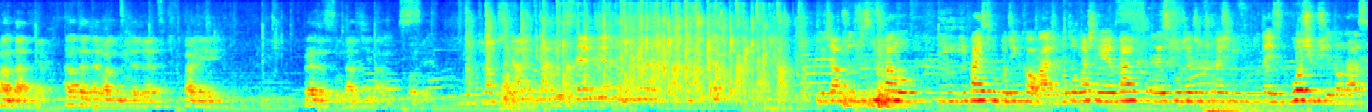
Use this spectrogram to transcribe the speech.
Fantazja. A na ten temat myślę, że Pani Prezes Fundacji nam powie. Chciałam przede wszystkim Panu i, i Państwu podziękować, bo to właśnie Bank Spółdzielczy w Kraśniku tutaj zgłosił się do nas,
